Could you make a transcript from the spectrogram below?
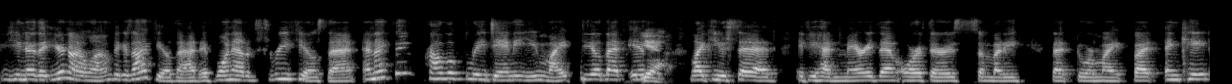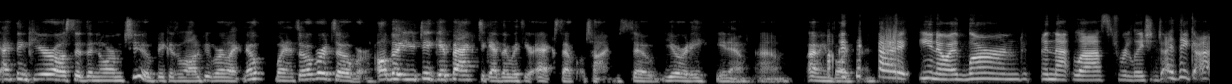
you know that you're not alone because I feel that. If one out of three feels that, and I think probably Danny, you might feel that if, yeah. like you said, if you hadn't married them, or if there is somebody that door might. But and Kate, I think you're also the norm too, because a lot of people are like, nope, when it's over, it's over. Although you did get back together with your ex several times, so you already, you know, um, I mean, boyfriend. I, I, you know, I learned in that last relationship. I think I,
